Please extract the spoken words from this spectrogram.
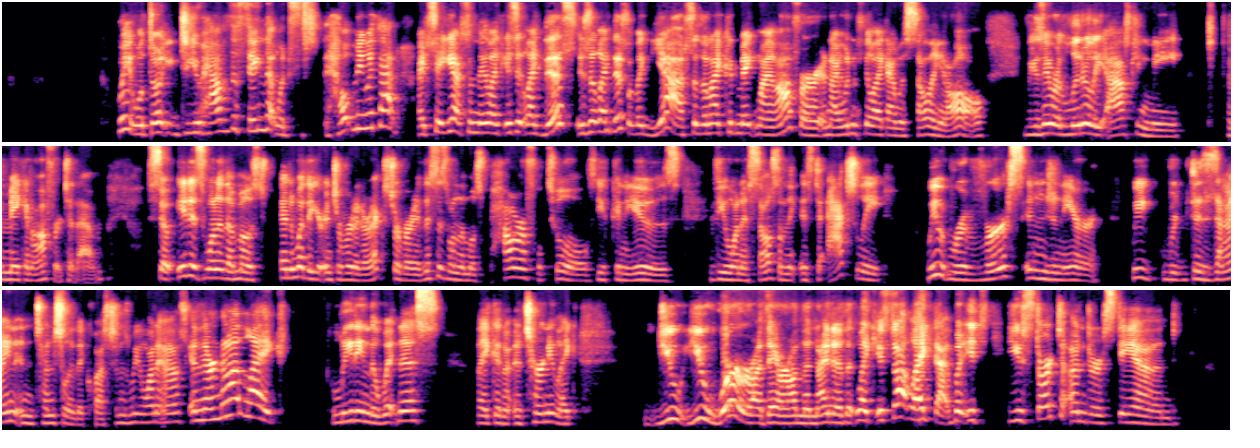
wait, well, don't do you have the thing that would help me with that? I'd say yes. And they're like, is it like this? Is it like this? I'm like, yeah. So then I could make my offer and I wouldn't feel like I was selling at all because they were literally asking me to make an offer to them. So it is one of the most, and whether you're introverted or extroverted, this is one of the most powerful tools you can use if you want to sell something is to actually, we reverse engineer. We design intentionally the questions we want to ask. And they're not like leading the witness, like an attorney, like you you were there on the night of the like it's not like that but it's you start to understand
